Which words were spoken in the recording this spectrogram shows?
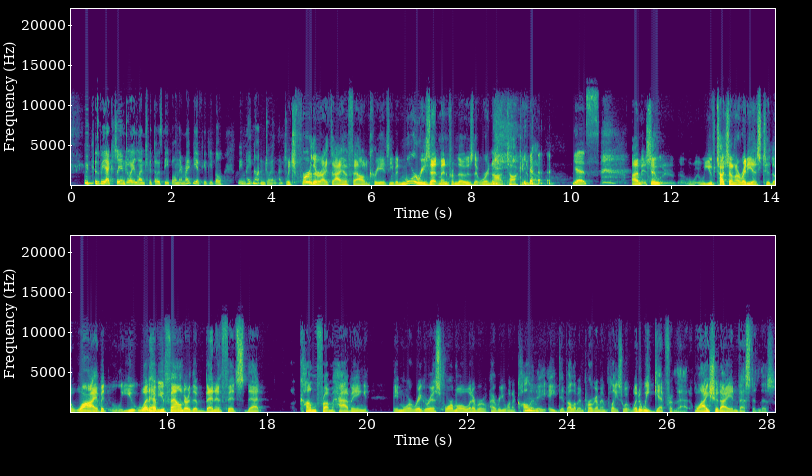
because we actually enjoy lunch with those people, and there might be a few people we might not enjoy lunch. Which further, I, th- I have found creates even more resentment from those that we're not talking about. yes. Um. So you've touched on already as to the why, but you what have you found are the benefits that come from having a more rigorous, formal, whatever, however you want to call mm. it, a, a development program in place? What, what do we get from that? Why should I invest in this?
